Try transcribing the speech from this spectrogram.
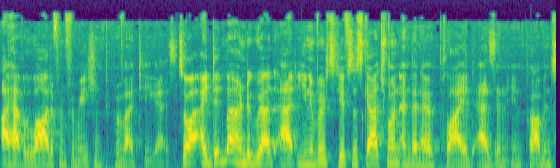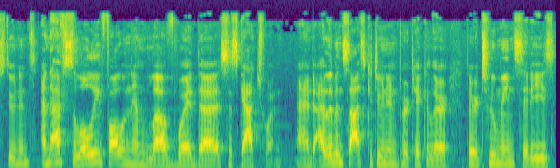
I have a lot of information to provide to you guys. So I did my undergrad at University of Saskatchewan and then I applied as an in-province student. And I've slowly fallen in love with uh, Saskatchewan. And I live in Saskatoon in particular. There are two main cities,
